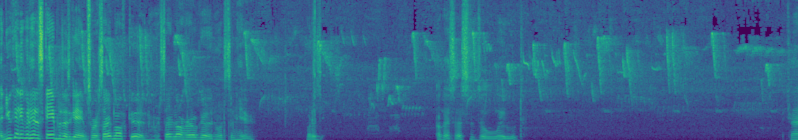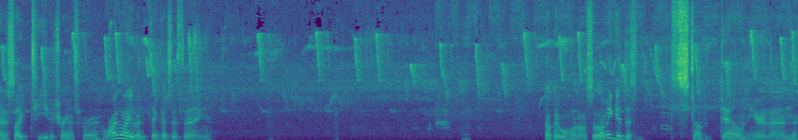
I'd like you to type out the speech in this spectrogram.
And you can't even hit escape in this game, so we're starting off good. We're starting off real good. What's in here? What is... Okay, so this is the loot. Can I just, like, T to transfer? Why do I even think that's a thing? Okay, well, hold on. So let me get this stuff down here, then.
